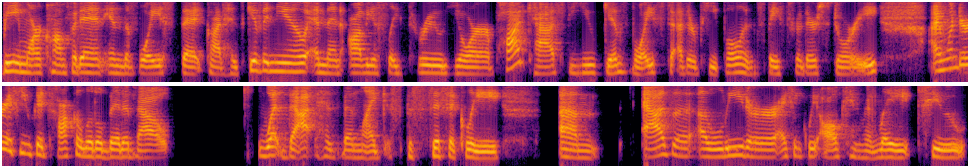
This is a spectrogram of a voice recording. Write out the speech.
being more confident in the voice that God has given you and then obviously through your podcast you give voice to other people and space for their story. I wonder if you could talk a little bit about what that has been like specifically um, as a, a leader i think we all can relate to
